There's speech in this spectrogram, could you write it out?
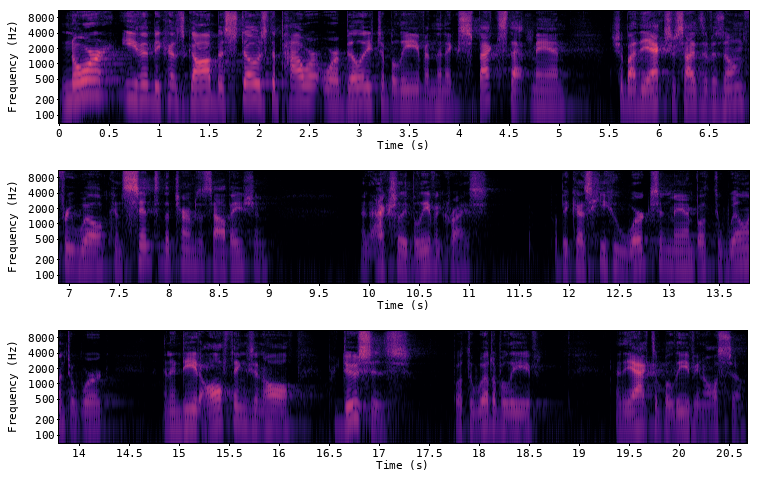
nor even because God bestows the power or ability to believe and then expects that man should, by the exercise of his own free will, consent to the terms of salvation and actually believe in Christ, but because he who works in man both to will and to work, and indeed all things in all, produces both the will to believe and the act of believing also.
